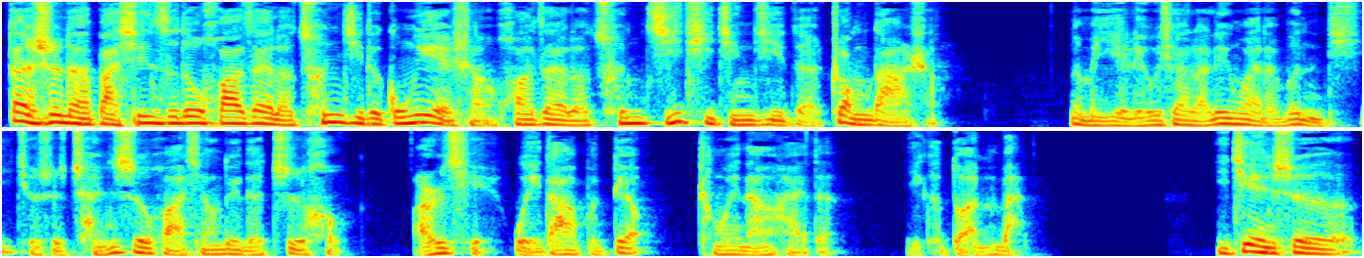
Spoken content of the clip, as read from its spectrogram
但是呢，把心思都花在了村级的工业上，花在了村集体经济的壮大上，那么也留下了另外的问题，就是城市化相对的滞后，而且尾大不掉，成为南海的一个短板。以建设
